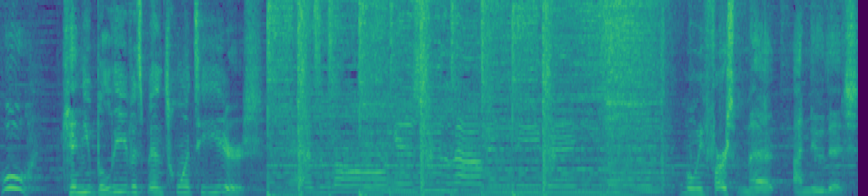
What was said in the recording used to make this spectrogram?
Whew, can you believe it's been 20 years? When we first met, I knew that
